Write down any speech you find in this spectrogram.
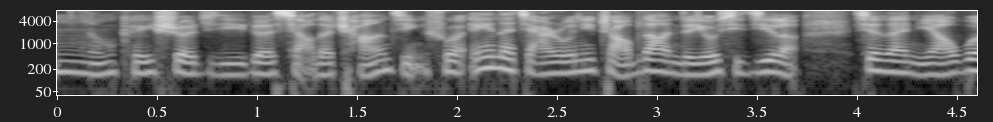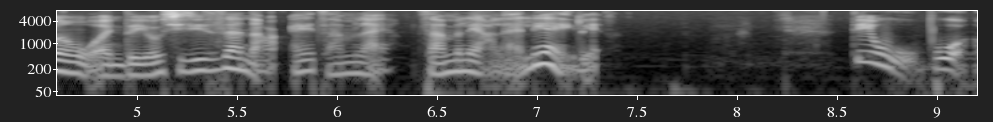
嗯，我们可以设计一个小的场景，说，哎，那假如你找不到你的游戏机了，现在你要问我你的游戏机在哪儿？哎，咱们来，咱们俩来练一练。第五步，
